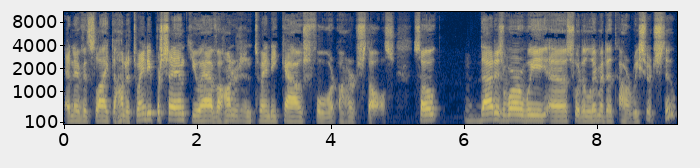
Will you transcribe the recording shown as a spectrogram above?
And if it's like 120%, you have 120 cows for 100 stalls. So that is where we uh, sort of limited our research to.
